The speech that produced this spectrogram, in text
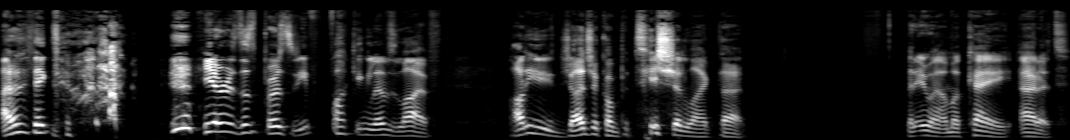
I don't think here is this person, he fucking lives life. How do you judge a competition like that? But anyway, I'm okay at it.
